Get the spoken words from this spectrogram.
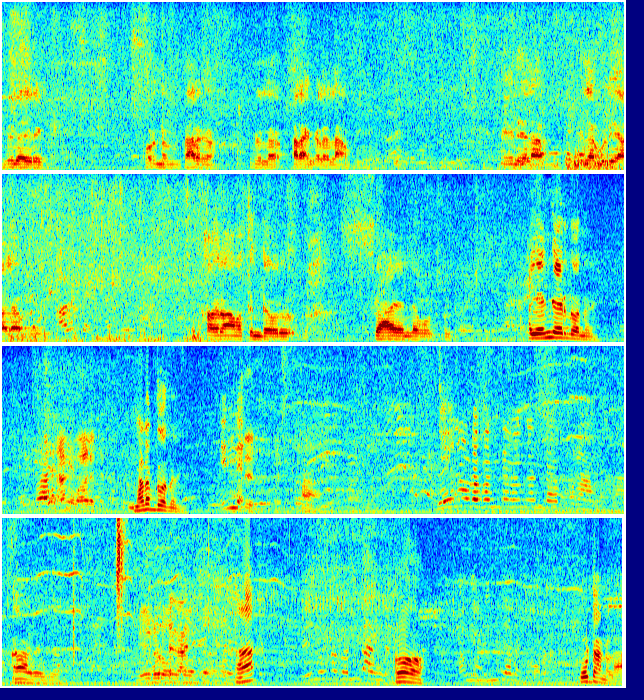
இதில் இருக்கு. நம்ம கரகம் இதில் கரங்கள் எல்லாம் அப்படி இருக்கு. மேலே எல்லாம் மூடி. கதிராமத்தின்ற ஒரு சாயல்ல போட்டிருக்கு. அது எங்கே இருந்து வந்தேன் நடந்து வந்தேன் ஆ. வேலோட வந்தவங்க இந்த ஆ அதே அதே ஆ? ஓ. போட்டாங்களா?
